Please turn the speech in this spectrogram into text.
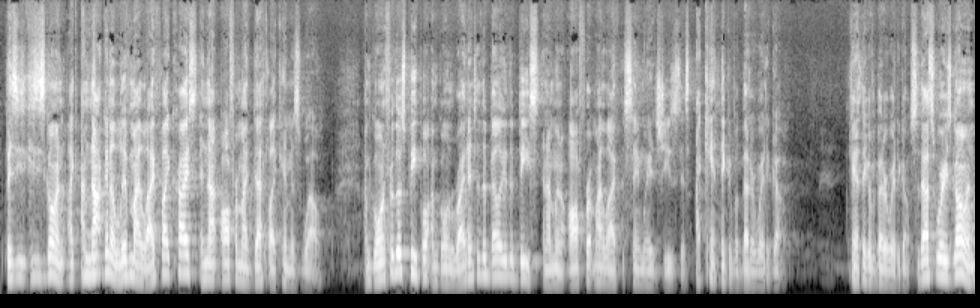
because he's going, like, I'm not gonna live my life like Christ and not offer my death like him as well. I'm going for those people, I'm going right into the belly of the beast, and I'm gonna offer up my life the same way as Jesus is. I can't think of a better way to go. Can't think of a better way to go. So that's where he's going.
